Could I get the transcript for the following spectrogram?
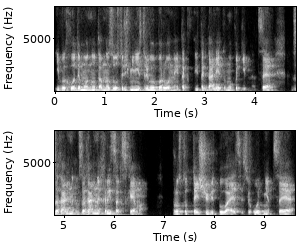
і виходимо ну там на зустріч міністрів оборони, і так і так далі, і тому подібне. Це в загальних в загальних рисах схема. Просто те, що відбувається сьогодні, це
